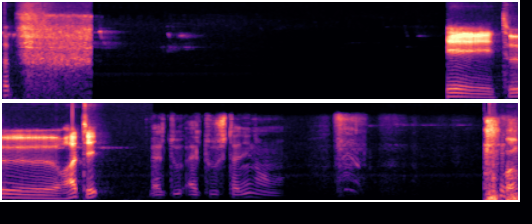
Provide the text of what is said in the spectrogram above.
Hop. Et te rater. Elle, tou- elle touche Tani, normalement. Quoi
